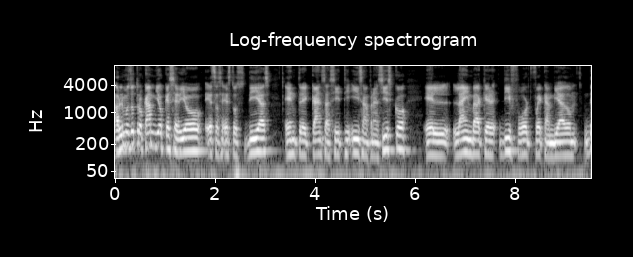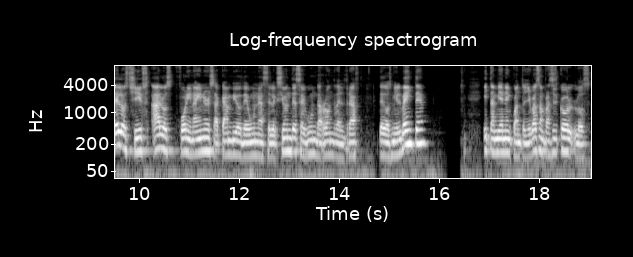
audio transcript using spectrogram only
Hablemos de otro cambio que se dio estos, estos días entre Kansas City y San Francisco. El linebacker D. Ford fue cambiado de los Chiefs a los 49ers a cambio de una selección de segunda ronda del draft de 2020. Y también en cuanto llegó a San Francisco, los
